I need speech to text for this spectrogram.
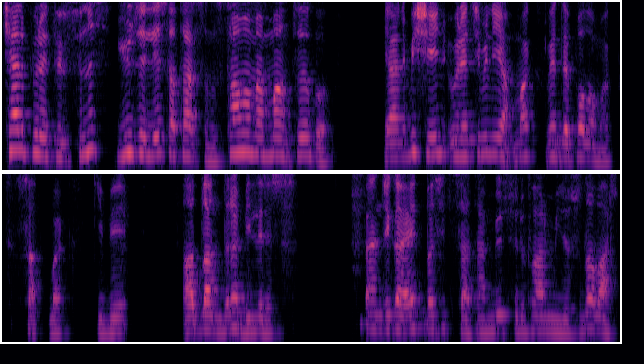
kelp üretirsiniz, 150'ye satarsınız. Tamamen mantığı bu. Yani bir şeyin üretimini yapmak ve depolamak, satmak gibi adlandırabiliriz. Bence gayet basit zaten. Bir sürü farm videosu da var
